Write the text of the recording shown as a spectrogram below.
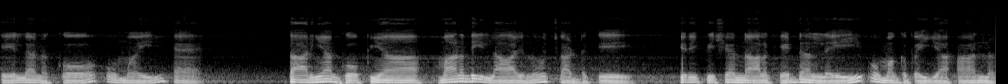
ਖੇਲਨ ਕੋ ਉਮਈ ਹੈ। ਸਾਰੀਆਂ ਗੋਪੀਆਂ ਮਨ ਦੀ ਲਾਜ ਨੂੰ ਛੱਡ ਕੇ ਸ਼੍ਰੀ ਕ੍ਰਿਸ਼ਨ ਨਾਲ ਖੇਡਣ ਲਈ ਉਮਗ ਪਈਆਂ ਹਨ।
